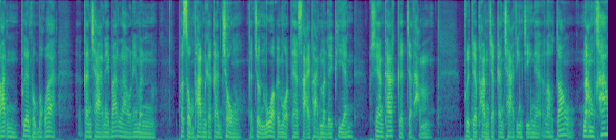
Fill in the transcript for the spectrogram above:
บ้านเพื่อนผมบอกว่ากัญชาในบ้านเราเนี่ยมัน ผสมพันธุ์กับกัญชง กัญชนมั่วไปหมดนะสายพันธุ์มันเลยเพี้ยน เพราะฉะนั้นถ้าเกิดจะทำผลิตภัณฑ์จากกัญชาจริงๆเนี่ยเราต้องนำเข้า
